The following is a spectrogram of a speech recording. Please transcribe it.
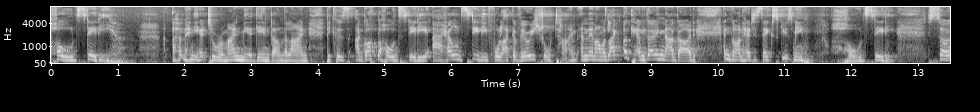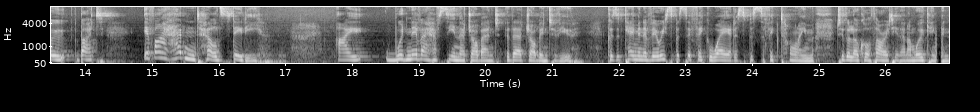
hold steady, um, and he had to remind me again down the line because I got the hold steady. I held steady for like a very short time. And then I was like, okay, I'm going now, God. And God had to say, excuse me, hold steady. So, but if I hadn't held steady, I would never have seen that job and that job interview because it came in a very specific way at a specific time to the local authority that I'm working in.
